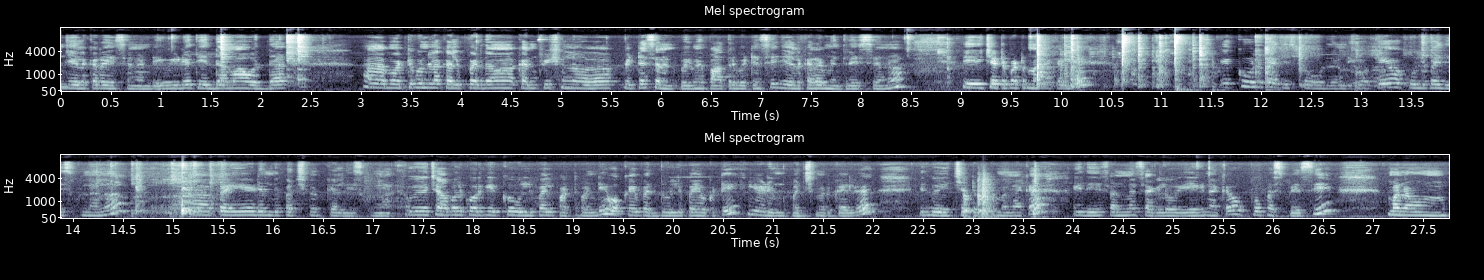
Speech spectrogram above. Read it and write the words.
జీలకర్ర వేసానండి. వీడియో తీద్దామా వద్దా? మట్టి కుండలో కలిపి పెడదాం కన్ఫ్యూషన్లో పెట్టేశానండి. అనుకో మేము పాత్ర పెట్టేసి జీలకర్ర మెంతులు వేసాను. ఇది చెట్టపట్ట మనకండి ఎక్కువ ఉల్లిపాయ తీసుకోకూడదండి. ఒకే ఒక ఉల్లిపాయ తీసుకున్నాను. ఆ, ఒక ఏడెనిమిది పచ్చిమిరపకాయలు తీసుకున్నాను చేపల కూరకి ఎక్కువ ఉల్లిపాయలు పట్టవండి. ఒకే పెద్ద ఉల్లిపాయ ఒకటి ఏడెనిమిది పచ్చిమిరపకాయలు. ఇది చెట్టుపట్టమన్నాక ఇది సన్న సగలు వేగినాక ఉప్పు పసుపు వేసి మనం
